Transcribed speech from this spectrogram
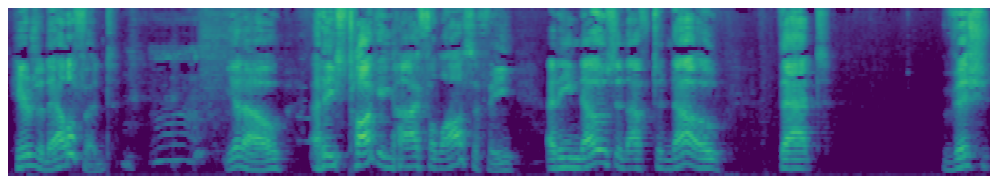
Here's an elephant, you know, and he's talking high philosophy, and he knows enough to know that Vish,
